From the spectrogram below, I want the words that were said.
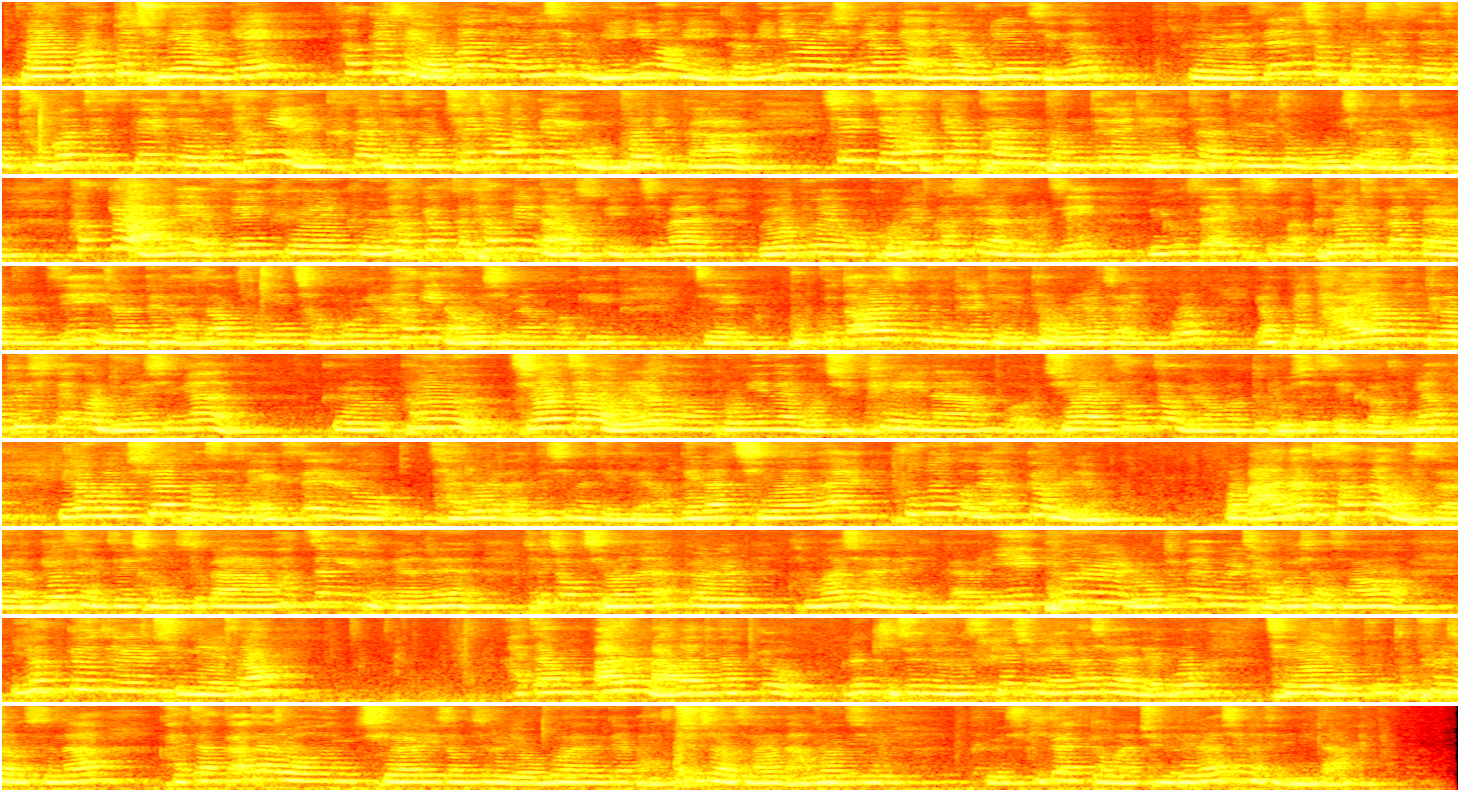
그리고 또 중요한 게 학교에서 요구하는 건 사실 그 미니멈이니까 미니멈이 중요한 게 아니라 우리는 지금 그 셀렉션 프로세스에서 두 번째 스테이지에서 상위 랭크가 돼서 최종 합격이 목표니까 실제 합격한 분들의 데이터들도 모으셔야죠. 학교 안에 FAQ에 그 합격자 평균이 나올 수도 있지만 외부에 뭐 고해커스라든지 미국 사이트지만 글래드 카페라든지 이런 데 가서 본인 전공이랑 학위 넣으시면 거기 이제 붙고 떨어진 분들의 데이터 올려져 있고 옆에 다이아몬드가 표시된 걸 누르시면 그, 그 지원자가 올려놓은 본인의 뭐 GPA나 뭐 GRE 성적 이런 것도 보실 수 있거든요. 이런 걸 취합하셔서 엑셀로 자료를 만드시면 되세요. 내가 지원할 후보군의 학교를요. 뭐 많아도 상관없어요. 여기에서 이제 점수가 확장이 되면은 최종 지원할 학교를 정하셔야 되니까요. 이 표를 로드맵을 잡으셔서 이 학교들 중에서 가장 빠른 마감인 학교를 기준으로 스케줄링 하셔야 되고 제일 높은 토플 점수나 가장 까다로운 GRE 점수를 요구하는 데 맞추셔서 나머지 그 기간 동안 준비를 하시면 됩니다.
